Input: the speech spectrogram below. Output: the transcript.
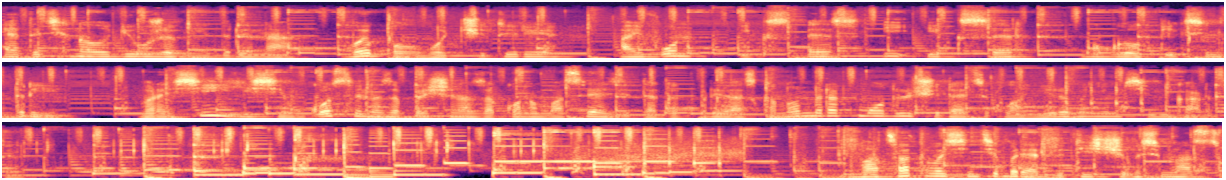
Эта технология уже внедрена в Apple Watch 4, iPhone XS и XR, Google Pixel 3. В России eSIM косвенно запрещена законом о связи, так как привязка номера к модулю считается клонированием сим-карты. 20 сентября 2018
